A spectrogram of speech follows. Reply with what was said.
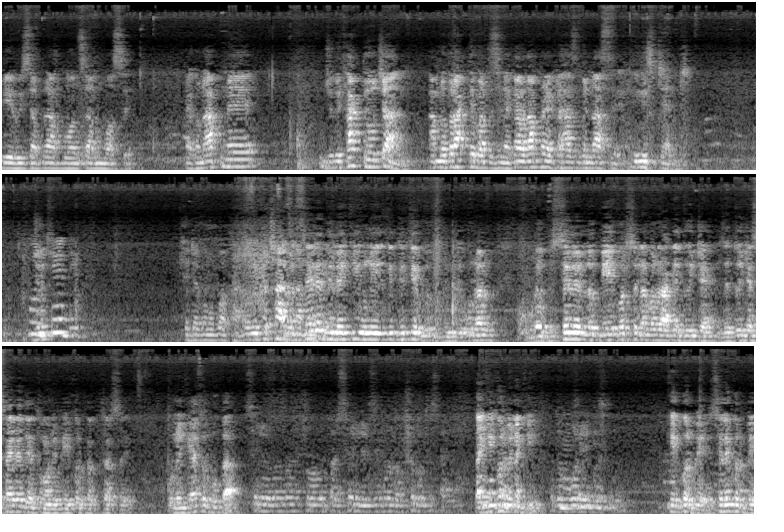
বিয়ে হয়েছে আপনার আব্বু আছে আম্মু আছে। এখন আপনি যদি থাকতেও চান আমরা তো রাখতে পারতেছি না কারণ আপনার একটা হাজবেন্ড আছে ইনস্ট্যান্ট সেটা কোনো কথা উনি তো ছাড়বেন ছেড়ে দিলে কি উনি দ্বিতীয় ওনার ছেলের লোক বিয়ে করছেন আবার আগে দুইটা যে দুইটা সাইডে দিয়ে তোমার বিয়ে করতে আছে উনি কি এত বোকা? ছেলের বাবা তো তার ছেলের জীবন ধ্বংস করতে চায় তাই কি করবে নাকি? তো বলে কে করবে? ছেলে করবে?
